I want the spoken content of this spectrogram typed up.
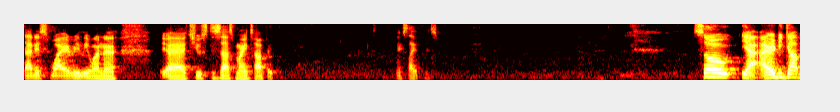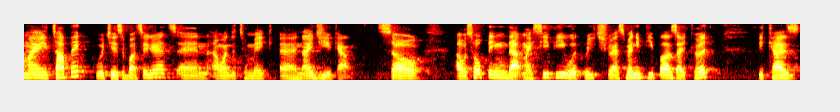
that is why I really want to uh, choose this as my topic. Next slide, please. So yeah, I already got my topic, which is about cigarettes, and I wanted to make an IG account. So I was hoping that my CP would reach to as many people as I could, because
